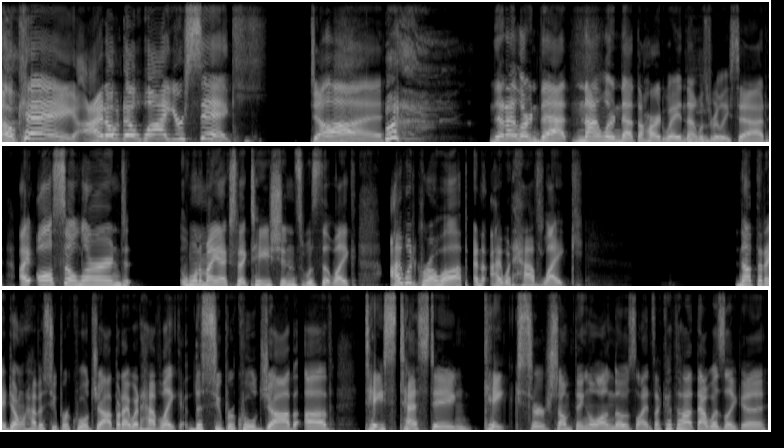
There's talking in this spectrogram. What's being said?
Okay, I don't know why you're sick. Duh. then I learned that, and I learned that the hard way, and that was really sad. I also learned one of my expectations was that like I would grow up and I would have like not that I don't have a super cool job, but I would have like the super cool job of taste testing cakes or something along those lines. Like I thought that was like a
